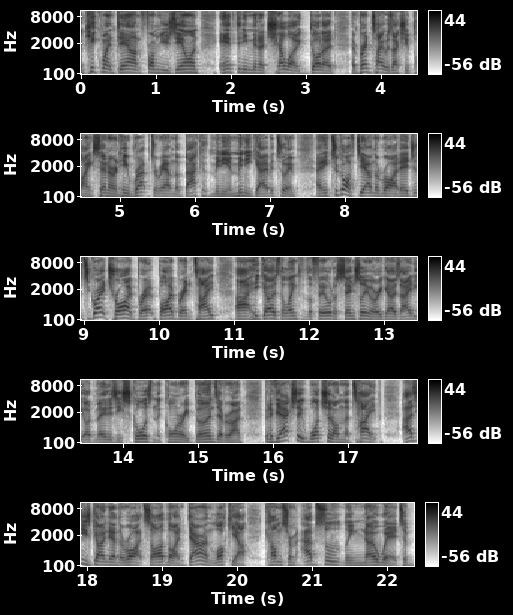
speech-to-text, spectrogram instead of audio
A kick went down from New Zealand. Anthony Minichiello got it, and Brent Tate was actually playing centre, and he wrapped around the back of Mini, and Mini gave it to him, and he took off down the right edge. It's a great try by Brent Tate. Uh, he goes the length of the field essentially, or he goes 80 odd metres. He scores in the corner. He burns everyone. But if you actually watch it on the tape, as he's going down the right sideline, Darren Lockyer comes from absolutely nowhere to,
